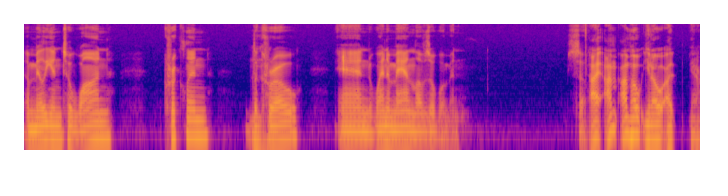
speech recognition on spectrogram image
A Million to One, Crooklyn, The mm-hmm. Crow, and When a Man Loves a Woman. So, I, I'm I'm hope you know I yeah.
